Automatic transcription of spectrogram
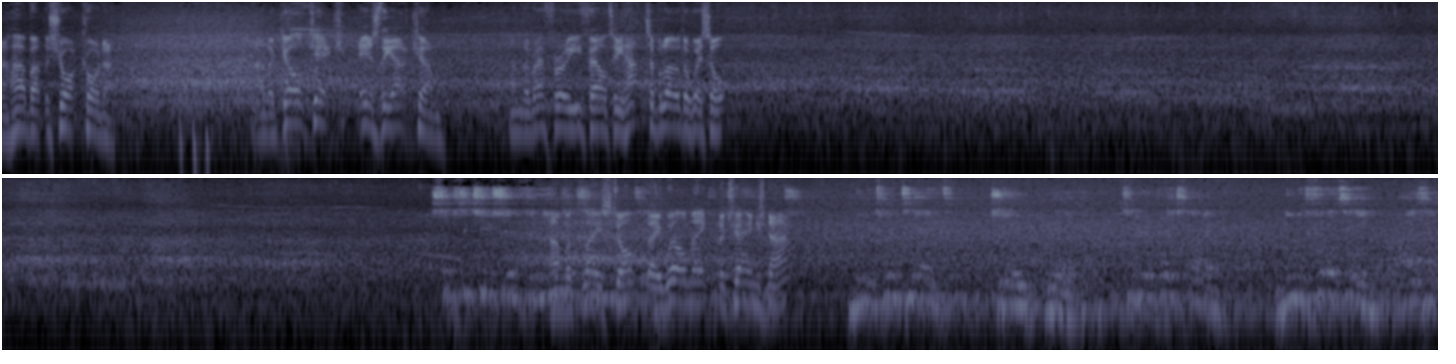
Now how about the short corner? And a goal kick is the outcome. And the referee felt he had to blow the whistle. And with play stopped, they will make the change now. Number 28, Joe Willock. To be replaced by number 13, Isaac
